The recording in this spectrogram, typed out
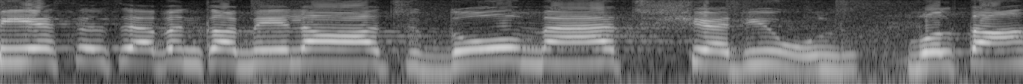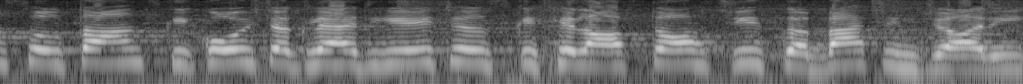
पीएसएल सेवन का मेला आज, दो मैच शेड्यूल मुल्तान सुल्तान की कोच ग्लैडिएटर्स के खिलाफ टॉस जीतकर बैटिंग जारी।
